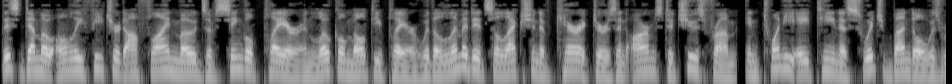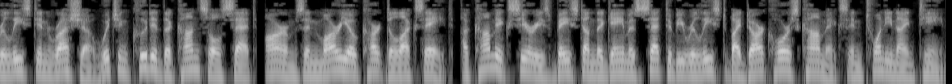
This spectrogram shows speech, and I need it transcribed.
this demo only featured offline modes of single-player and local multiplayer with a limited selection of characters and arms to choose from. In 2018, a Switch bundle was released in Russia which included the console set, ARMS and Mario Kart Deluxe 8. A comic series based on the game is set to be released by Dark Horse Comics in 2019.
